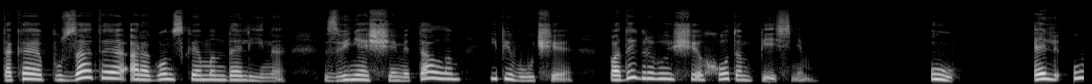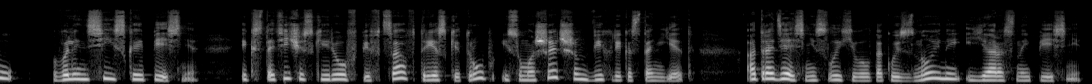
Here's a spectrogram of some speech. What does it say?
Такая пузатая арагонская мандолина, звенящая металлом и певучая, подыгрывающая хотом песням. У. Эль-У – валенсийская песня – экстатический рев певца в треске труб и сумасшедшем вихре кастаньет. Отродясь не слыхивал такой знойной и яростной песни,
